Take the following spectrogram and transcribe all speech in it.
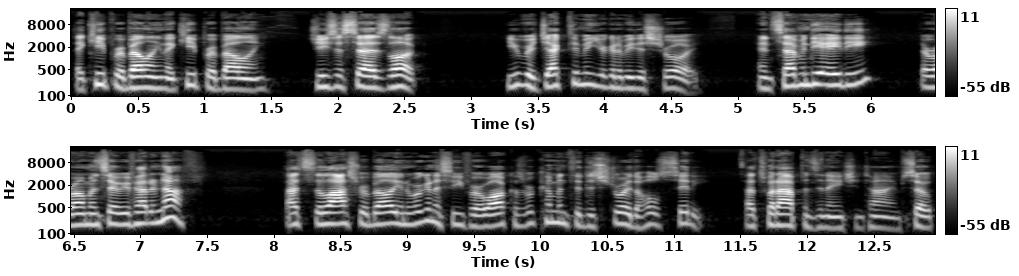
They keep rebelling, they keep rebelling. Jesus says, Look, you rejected me, you're going to be destroyed. In 70 AD, the Romans say, We've had enough. That's the last rebellion we're going to see for a while because we're coming to destroy the whole city. That's what happens in ancient times. So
